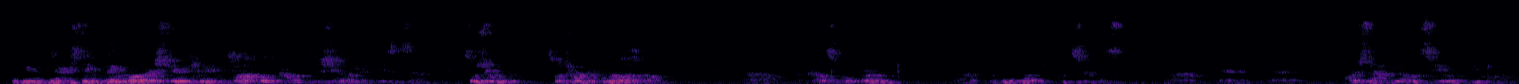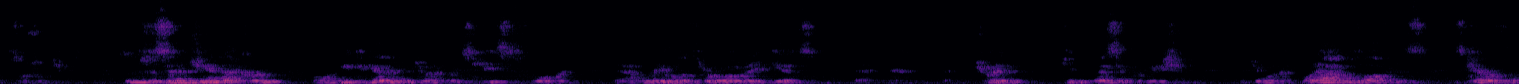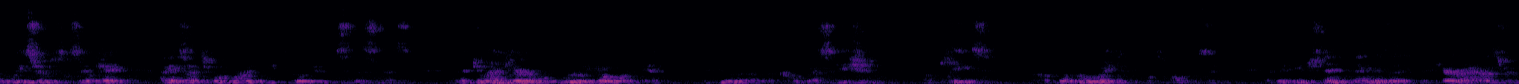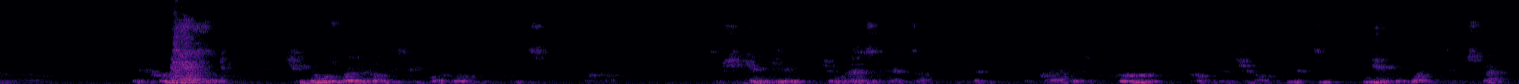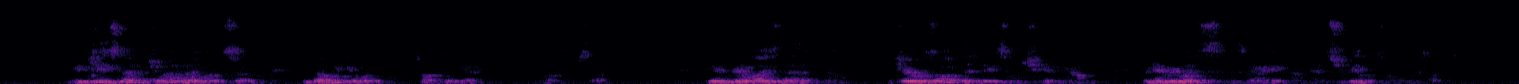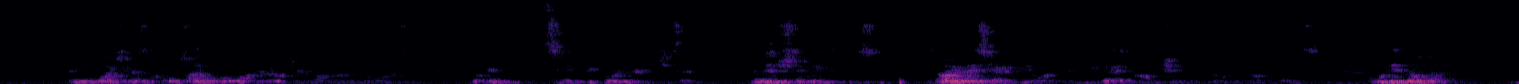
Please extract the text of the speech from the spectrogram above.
So the, the interesting thing about our steering committee, we talk about the composition of it, is, uh, social, work- social worker from the hospital, uh, a constable from, uh, from the Lethbridge Police Service, um, and, uh, our staff at LSU that deal with uh, social issues. So there's a synergy in that group, when we meet together and Joanna brings cases forward, that we're able to throw out ideas and, and, and try to give the best information to Joanna. What happens often is, service will say, okay, I got time tomorrow morning, we need to go do this, this, and this. And then Joanna and will literally go and, and, and do a, a co-investigation of a case. Um, they'll go right to people's homes. And, and the interesting thing is that, that Kara has her, um, in her system, she knows whether or not these people are going to the police or not. So she can give Joanne's a heads up within the parameters of her confidentiality as in terms of what to expect. A good case of that is Joanne and I once, um, we thought we'd go and talk to a guy about some stuff. We didn't realize that, um, was off that day, so she couldn't come. We didn't realize this guy um, had surveillance all over his house. And he was watching us the whole time while we're walking around, trying to knock on our doors, looking, seeing if people are there. And she said, you know, interestingly, he's, he's, not a nice guy to deal with, and you guys probably shouldn't be going without the police. We didn't know that.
